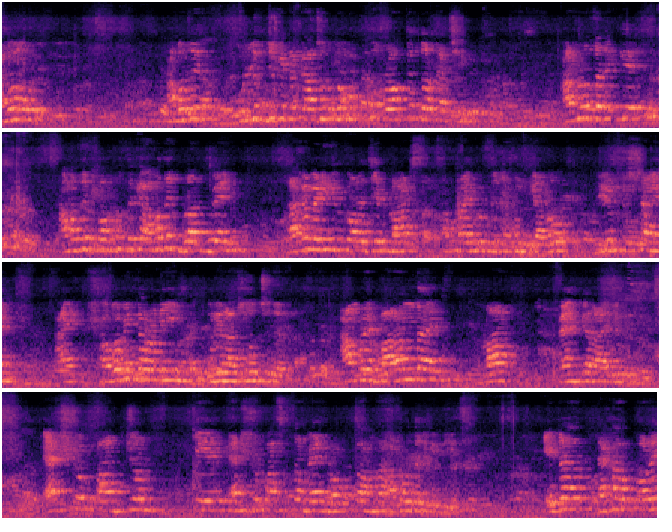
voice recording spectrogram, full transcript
এবং আমাদের উল্লেখযোগ্য একটা কাজ হলো তখন খুব রক্তের দরকার ছিল। আঠারো তারিখে আমাদের পক্ষ থেকে আমাদের ব্লাড ব্যাংক ঢাকা মেডিকেল কলেজে ব্লাড সাপ্লাই করতে যখন গেল ডিরেক্টর সাহেব স্বাভাবিক কারণেই উনি রাজি হচ্ছিলেন না। আমরা বারান্দায় ব্লাড ব্যাংকের আয়োজন করেছি। একশো পাঁচজনকে একশো পাঁচটা ব্যাগ রক্ত আমরা আঠারো তারিখে দিয়েছি। এটা দেখার পরে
